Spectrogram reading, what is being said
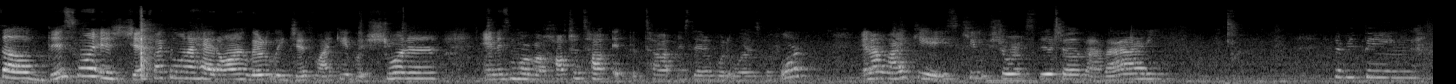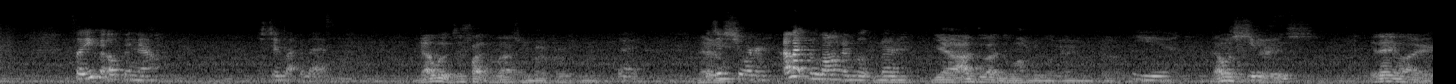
So this one is just like the one I had on, literally just like it, but shorter. And it's more of a halter top at the top instead of what it was before. And I like it. It's cute, short, still shows my body. Everything. So you can open now. It's just like the last one. that look just like the last one, bro. First one. But Yeah. it's just shorter. I like the longer look better. Yeah, I do like the longer look. I Yeah. That was straight. It ain't like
